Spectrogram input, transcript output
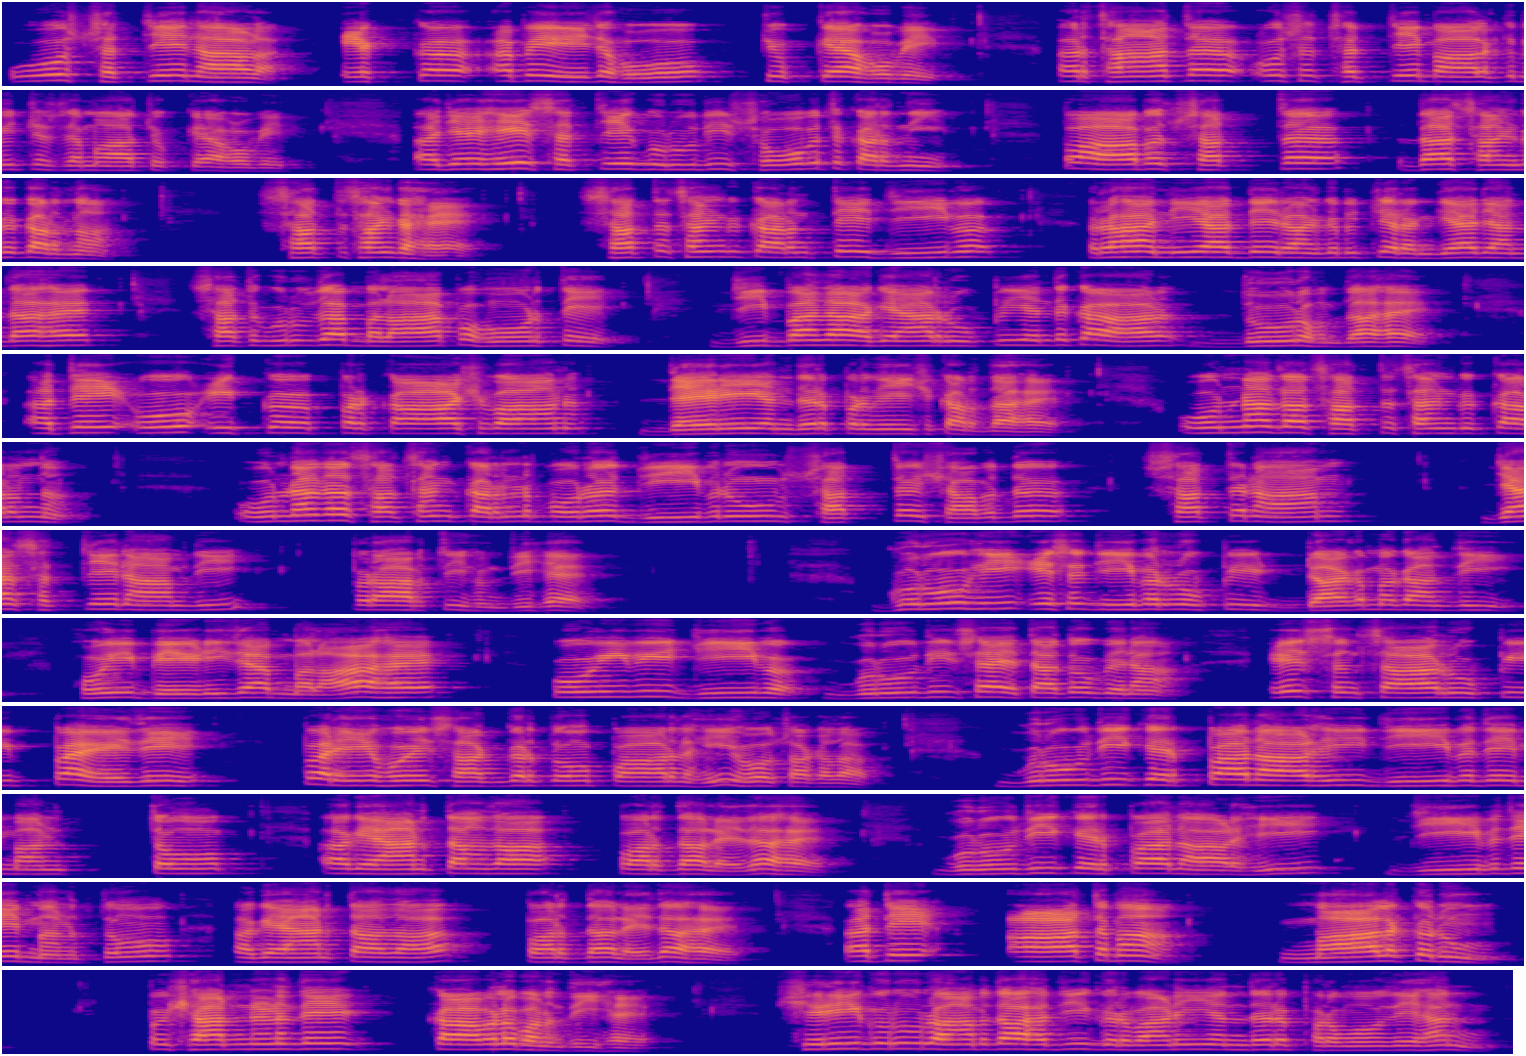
ਉਹ ਸੱਚੇ ਨਾਲ ਇੱਕ ਅਭੇਦ ਹੋ ਚੁੱਕਿਆ ਹੋਵੇ। ਅਰਥਾਤ ਉਸ ਸੱਚੇ ਬਾਲਕ ਵਿੱਚ ਸਮਾ ਚੁੱਕਿਆ ਹੋਵੇ। ਅਜਿਹੇ ਸੱਚੇ ਗੁਰੂ ਦੀ ਸੋਭਤ ਕਰਨੀ, ਭਾਵ ਸਤ ਦਾ ਸੰਗ ਕਰਨਾ, ਸਤ ਸੰਗ ਹੈ। ਸਤ ਸੰਗ ਕਰਨ ਤੇ ਜੀਵ ਰਹਾਨੀਅਤ ਦੇ ਰੰਗ ਵਿੱਚ ਰੰਗਿਆ ਜਾਂਦਾ ਹੈ। ਸਤਿਗੁਰੂ ਦਾ ਬਲਾਪ ਹੋਣ ਤੇ ਜੀਵਾਂ ਦਾ ਅਗਿਆਨ ਰੂਪੀ ਅੰਧਕਾਰ ਦੂਰ ਹੁੰਦਾ ਹੈ ਅਤੇ ਉਹ ਇੱਕ ਪ੍ਰਕਾਸ਼ਵਾਨ ਦਾਇਰੇ ਅੰਦਰ ਪ੍ਰਵੇਸ਼ ਕਰਦਾ ਹੈ। ਉਹਨਾਂ ਦਾ ਸਤ ਸੰਗ ਕਰਨ, ਉਹਨਾਂ ਦਾ ਸਤਸੰਗ ਕਰਨ ਪੁਰ ਜੀਵ ਨੂੰ ਸਤ ਸ਼ਬਦ ਸਤਨਾਮ ਜਾਂ ਸੱਚੇ ਨਾਮ ਦੀ ਪ੍ਰਾਪਤੀ ਹੁੰਦੀ ਹੈ। ਗੁਰੂ ਹੀ ਇਸ ਜੀਵਨ ਰੂਪੀ ਡਗਮਗਾਂਦੀ ਹੋਈ ਬੇੜੀ ਦਾ ਮਲਾਹ ਹੈ। ਕੋਈ ਵੀ ਜੀਵ ਗੁਰੂ ਦੀ ਸਹਾਇਤਾ ਤੋਂ ਬਿਨਾ ਇਸ ਸੰਸਾਰ ਰੂਪੀ ਭੈ ਦੇ ਭਰੇ ਹੋਏ ਸਾਗਰ ਤੋਂ ਪਾਰ ਨਹੀਂ ਹੋ ਸਕਦਾ। ਗੁਰੂ ਦੀ ਕਿਰਪਾ ਨਾਲ ਹੀ ਜੀਵ ਦੇ ਮਨ ਤੋਂ ਅਗਿਆਨਤਾ ਦਾ ਪਰਦਾ ਲੈਦਾ ਹੈ। ਗੁਰੂ ਦੀ ਕਿਰਪਾ ਨਾਲ ਹੀ ਜੀਵ ਦੇ ਮਨ ਤੋਂ ਅਗਿਆਨਤਾ ਦਾ ਪਰਦਾ ਲੈਦਾ ਹੈ ਅਤੇ ਆਤਮਾ ਮਾਲਕ ਨੂੰ ਪਛਾਣਨ ਦੇ ਕਾਬਲ ਬਣਦੀ ਹੈ। ਸ੍ਰੀ ਗੁਰੂ ਰਾਮਦਾਸ ਜੀ ਗੁਰਬਾਣੀ ਅੰਦਰ ਫਰਮਾਉਂਦੇ ਹਨ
